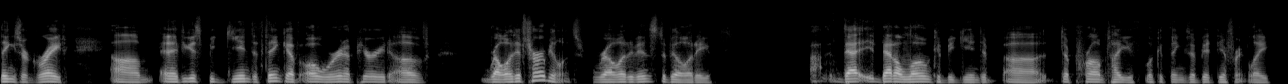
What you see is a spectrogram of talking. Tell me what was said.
things are great. Um, and if you just begin to think of oh we're in a period of relative turbulence relative instability uh, that that alone could begin to uh, to prompt how you look at things a bit differently.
